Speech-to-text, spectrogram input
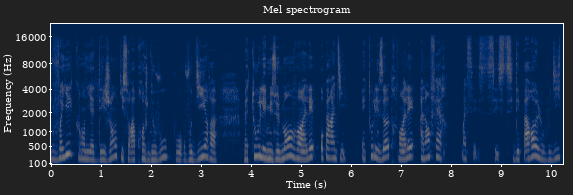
Vous voyez quand il y a des gens qui se rapprochent de vous pour vous dire bah, tous les musulmans vont aller au paradis et tous les autres vont aller à l'enfer. Moi, c'est- des paroles où vous dites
